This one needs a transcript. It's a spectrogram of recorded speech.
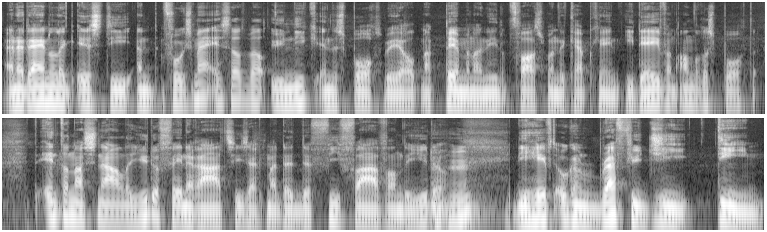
En uiteindelijk is hij, en volgens mij is dat wel uniek in de sportwereld, maar pin me er niet op vast, want ik heb geen idee van andere sporten. De Internationale Judo Federatie, zeg maar de, de FIFA van de judo, mhm. die heeft ook een refugee team.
